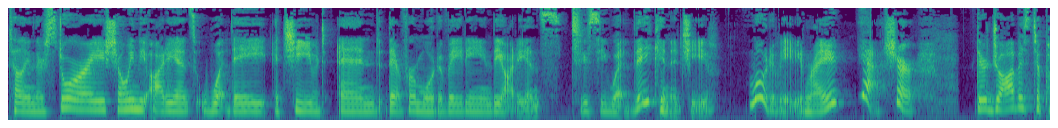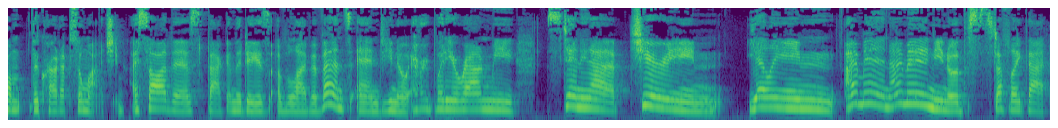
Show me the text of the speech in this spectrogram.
telling their story, showing the audience what they achieved and therefore motivating the audience to see what they can achieve. Motivating, right? Yeah, sure. Their job is to pump the crowd up so much. I saw this back in the days of live events and, you know, everybody around me standing up, cheering, yelling, I'm in, I'm in, you know, stuff like that.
